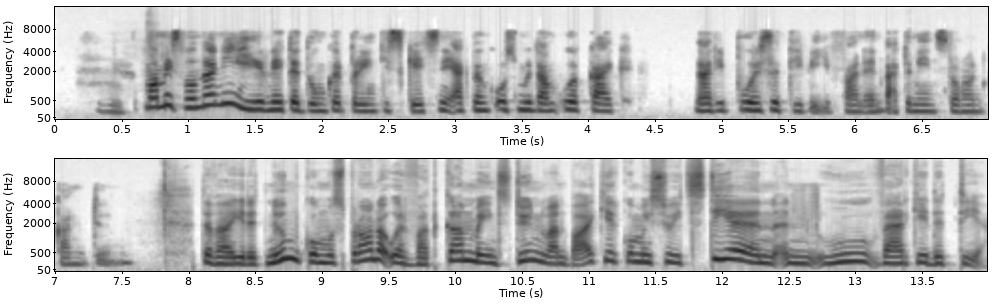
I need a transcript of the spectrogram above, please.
Maar mens wil nou nie hier net 'n donker prentjie skets nie. Ek dink ons moet dan ook kyk na die positiewe hiervan en wat 'n mens daaraan kan doen. Terwyl jy dit noem, kom ons praat daaroor wat kan mens doen want baie keer kom jy so iets teë in in hoe werk jy dit teë?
